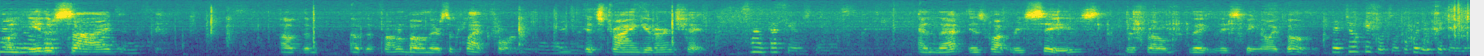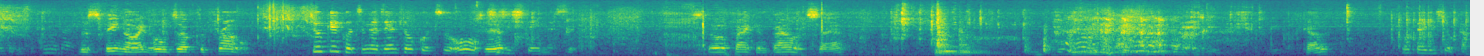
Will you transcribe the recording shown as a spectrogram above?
On either side of the, of the frontal bone there's a platform. It's triangular in shape. 三角形をしています。 And that is what receives the frontal, the, the sphenoid bone. で長径骨をここで受けているわけです。この台 The sphenoid holds up the frontal. 長径骨が前頭骨を支持しています。 So if I can balance that. Got it? お分かりでしょうか。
